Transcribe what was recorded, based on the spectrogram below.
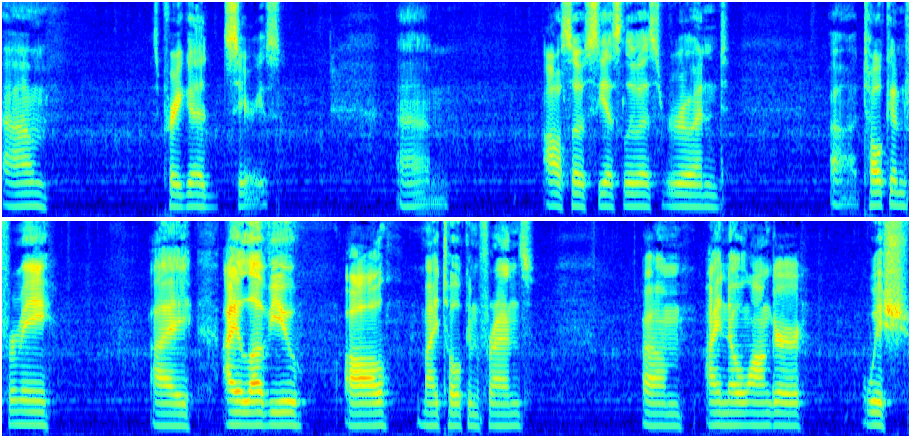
um, it's a pretty good series. Um, also, C.S. Lewis ruined uh, Tolkien for me. I I love you all, my Tolkien friends. Um, I no longer wish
